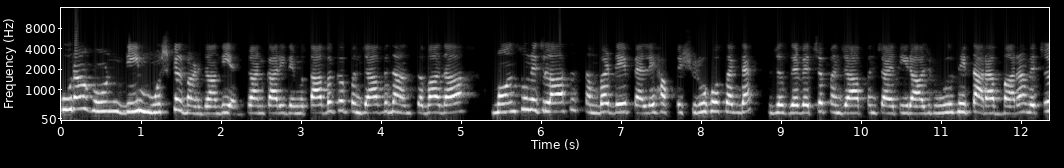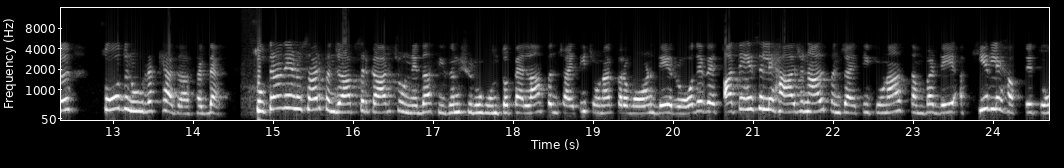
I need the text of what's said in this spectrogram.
ਪੂਰਾ ਹੋਣ ਦੀ ਮੁਸ਼ਕਲ ਬਣ ਜਾਂਦੀ ਹੈ। ਜਾਣਕਾਰੀ ਦੇ ਮੁਤਾਬਕ ਪੰਜਾਬ ਵਿਧਾਨ ਸਭਾ ਦਾ ਮੌਨਸੂਨ ਇਜਲਾਸ ਸਤੰਬਰ ਦੇ ਪਹਿਲੇ ਹਫ਼ਤੇ ਸ਼ੁਰੂ ਹੋ ਸਕਦਾ ਹੈ, ਜਿਸ ਦੇ ਵਿੱਚ ਪੰਜਾਬ ਪੰਚਾਇਤੀ ਰਾਜ ਰੂਲ ਦੀ ਧਾਰਾ 12 ਵਿੱਚ ਸੋਧ ਨੂੰ ਰੱਖਿਆ ਜਾ ਸਕਦਾ ਹੈ। ਸੂਤਰਾਂ ਦੇ ਅਨੁਸਾਰ ਪੰਜਾਬ ਸਰਕਾਰ ਝੋਨੇ ਦਾ ਸੀਜ਼ਨ ਸ਼ੁਰੂ ਹੋਣ ਤੋਂ ਪਹਿਲਾਂ ਪੰਚਾਇਤੀ ਚੋਣਾਂ ਕਰਵਾਉਣ ਦੇ ਰੋਹ ਦੇ ਵਿੱਚ ਅਤੇ ਇਸ ਲਿਹਾਜ਼ ਨਾਲ ਪੰਚਾਇਤੀ ਚੋਣਾਂ ਸਤੰਬਰ ਦੇ ਅਖੀਰਲੇ ਹਫ਼ਤੇ ਤੋਂ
